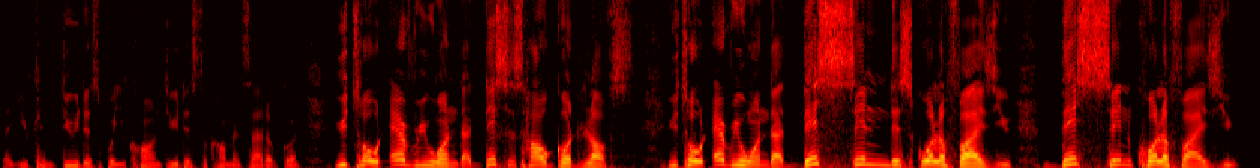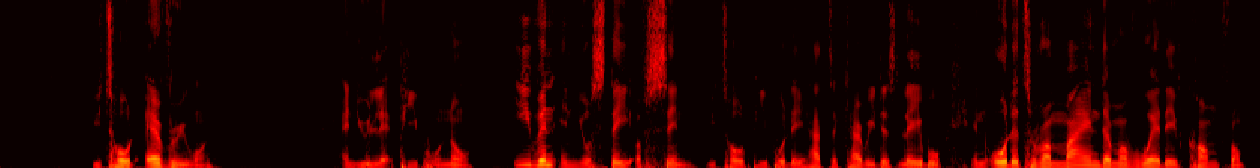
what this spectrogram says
that you can do this, but you can't do this to come inside of God. You told everyone that this is how God loves. You told everyone that this sin disqualifies you, this sin qualifies you. You told everyone. And you let people know. Even in your state of sin, you told people they had to carry this label in order to remind them of where they've come from.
